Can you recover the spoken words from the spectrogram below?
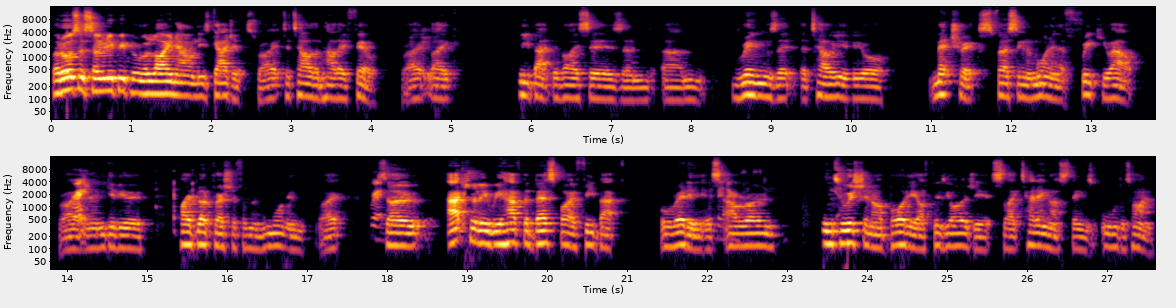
But also, so many people rely now on these gadgets, right, to tell them how they feel, right? Mhm. Like feedback devices and um, rings that, that tell you your metrics first thing in the morning that freak you out, right? Right. And then give you high blood pressure from the morning, right? Right. So actually, we have the best biofeedback already. It's our own. Intuition, our body, our physiology. It's like telling us things all the time.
